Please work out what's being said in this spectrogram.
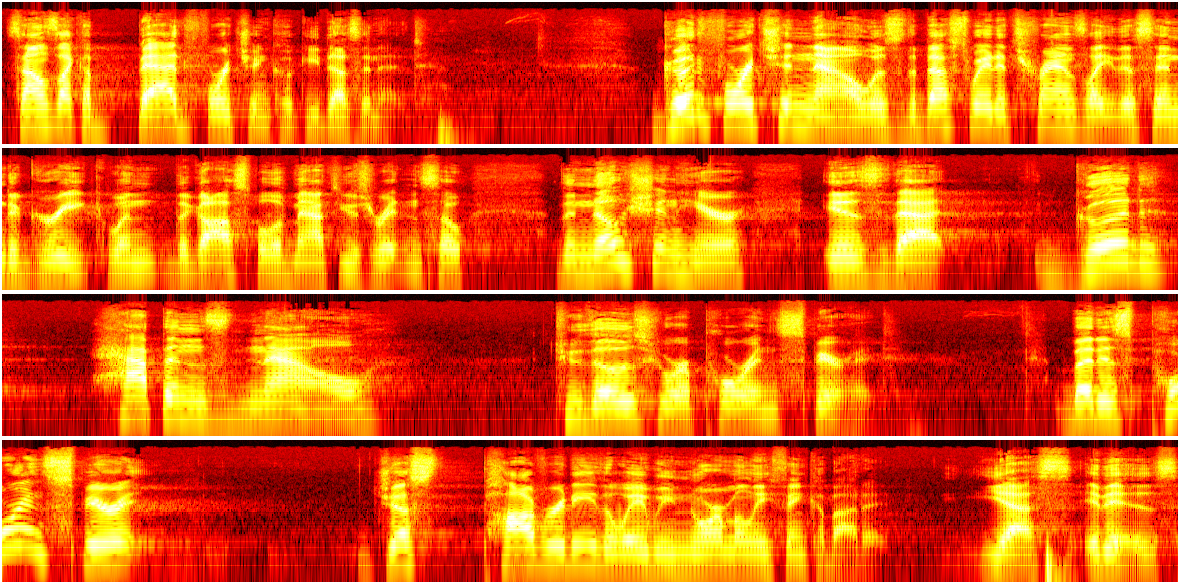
Sounds like a bad fortune cookie, doesn't it? Good fortune now was the best way to translate this into Greek when the Gospel of Matthew is written. So the notion here is that good happens now to those who are poor in spirit. But is poor in spirit just poverty the way we normally think about it? Yes, it is,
